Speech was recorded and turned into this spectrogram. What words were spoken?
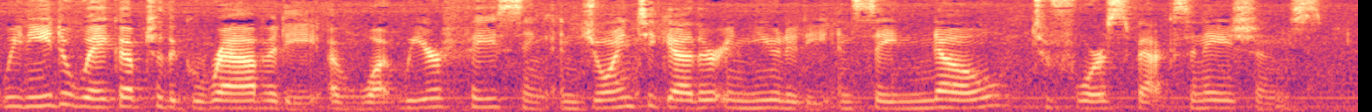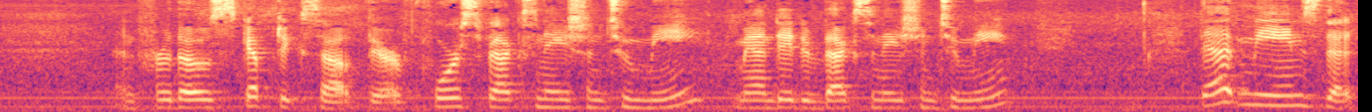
We need to wake up to the gravity of what we are facing and join together in unity and say no to forced vaccinations. And for those skeptics out there, forced vaccination to me, mandated vaccination to me, That means that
